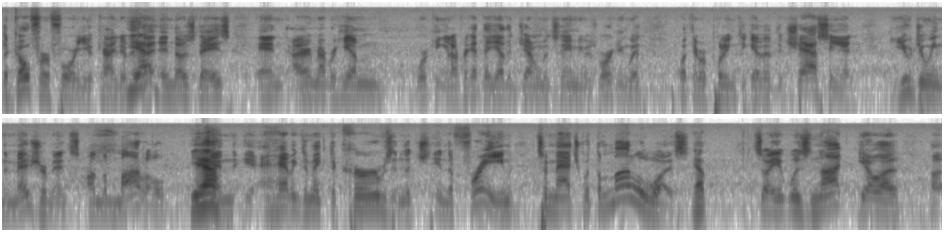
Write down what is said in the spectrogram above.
the gopher for you, kind of, Yeah. in those days. And I remember him working, and I forget the other gentleman's name he was working with, but they were putting together the chassis, and you doing the measurements on the model, Yeah. and, and having to make the curves in the in the frame to match what the model was. Yep. So it was not, you know, a, a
